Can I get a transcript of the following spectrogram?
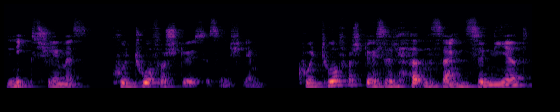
nichts Schlimmes. Kulturverstöße sind schlimm. Kulturverstöße werden sanktioniert.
